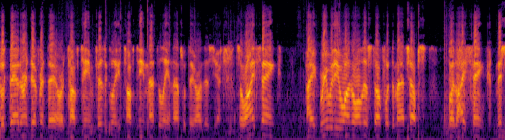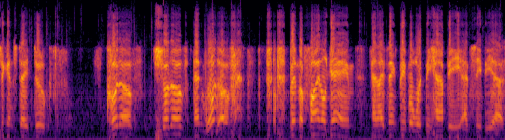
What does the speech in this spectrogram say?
Good, bad, or indifferent, they are a tough team physically, tough team mentally, and that's what they are this year. So I think I agree with you on all this stuff with the matchups, but I think Michigan State Duke could have, should have, and would have been the final game, and I think people would be happy at CBS.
